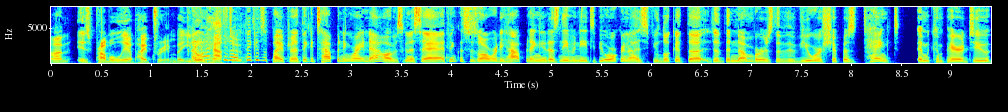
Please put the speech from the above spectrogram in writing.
um, is probably a pipe dream, but you don't have to. I don't think it's a pipe dream. I think it's happening right now. I was going to say I think this is already happening. It doesn't even need to be organized. If you look at the the, the numbers, the, the, viewership has tanked, and compared to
